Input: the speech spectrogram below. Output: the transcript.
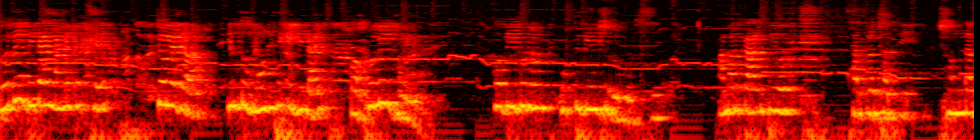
যদিও বিদায় মানে হচ্ছে চলে যাওয়া। কিন্তু মন থেকে বিদায় কখনোই হয় না। কবিগুরু উক্তি দিয়ে শুরু করছি। আমার প্রাণপ্রিয় ছাত্রছাত্রী, সন্তান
